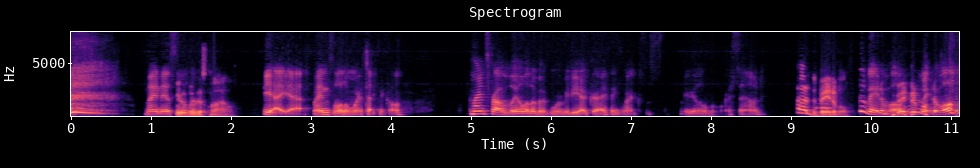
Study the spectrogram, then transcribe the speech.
Mine is Do it with a smile. yeah, yeah. Mine's a little more technical. Mine's probably a little bit more mediocre. I think Mark's is maybe a little bit more sound. Ah, debatable. Debatable. Debatable. Debatable.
